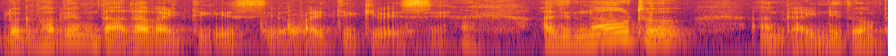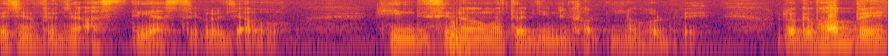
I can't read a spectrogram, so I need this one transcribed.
লোকে ভাবে আমি দাদা বাড়ি থেকে এসেছি বা বাড়ি থেকে কেউ এসছে। আর যদি না ওঠো আমি গাড়ি নিয়ে তোমার পেছনে পেছনে আস্তে আস্তে করে যাব। হিন্দি সিনেমার মতো জিনিস ঘটনা ঘটবে। লোকে ভাববে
